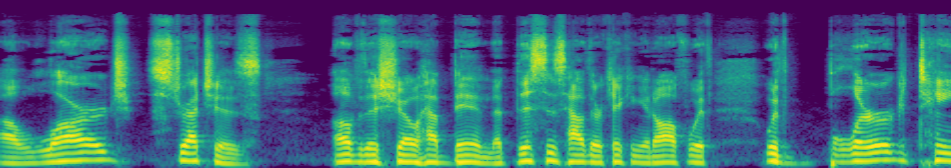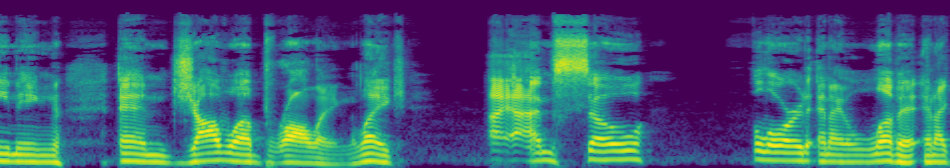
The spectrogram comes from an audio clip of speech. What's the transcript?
uh, large stretches of this show have been. That this is how they're kicking it off with with blurrg taming and Jawa brawling. Like I, I'm so floored and I love it. And I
